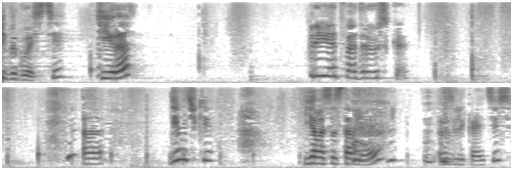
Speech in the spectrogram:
тебе гости. Кира. Привет, подружка. А, девочки, я вас оставляю. Развлекайтесь.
